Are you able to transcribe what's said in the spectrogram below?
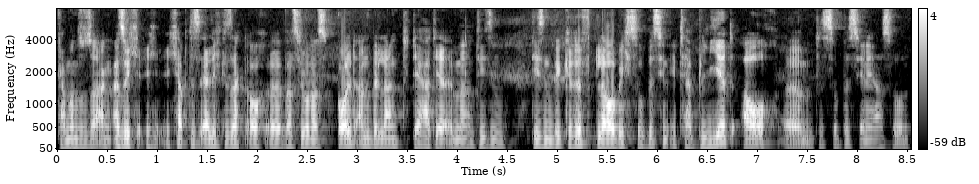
Kann man so sagen. Also ich, ich, ich habe das ehrlich gesagt auch, äh, was Jonas Bold anbelangt, der hat ja immer diesen, diesen Begriff, glaube ich, so ein bisschen etabliert auch. Ähm, das ist so ein bisschen ja so,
